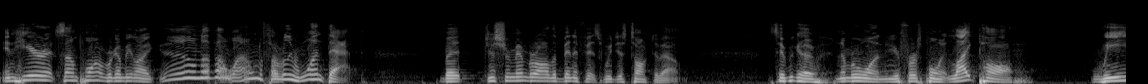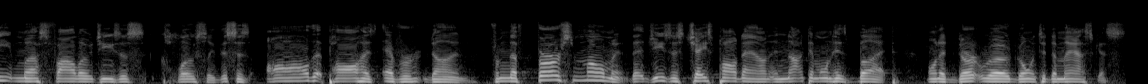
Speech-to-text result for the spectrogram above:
in here at some point we're going to be like, I don't know if I, I don't know if I really want that. But just remember all the benefits we just talked about. So here we go. Number one, your first point. Like Paul, we must follow Jesus closely. This is all that Paul has ever done. From the first moment that Jesus chased Paul down and knocked him on his butt on a dirt road going to Damascus,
